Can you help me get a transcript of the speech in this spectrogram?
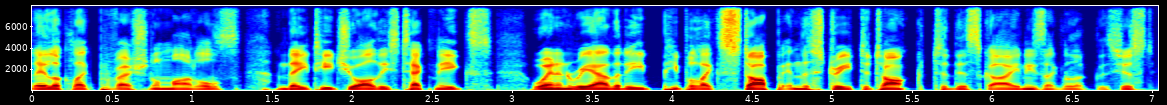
They look like professional models, and they teach you all these techniques. When in reality, people like stop in the street to talk to this guy, and he's like, "Look, it's just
